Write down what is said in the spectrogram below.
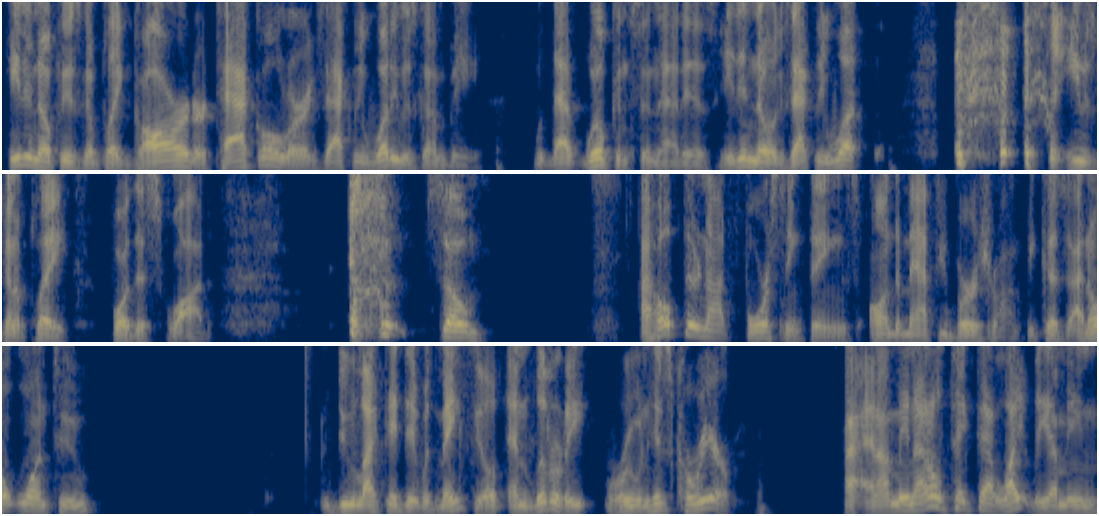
he didn't know if he was going to play guard or tackle or exactly what he was going to be. With that Wilkinson, that is, he didn't know exactly what he was going to play for this squad. so I hope they're not forcing things onto Matthew Bergeron because I don't want to do like they did with Mayfield and literally ruin his career. And I mean, I don't take that lightly. I mean,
